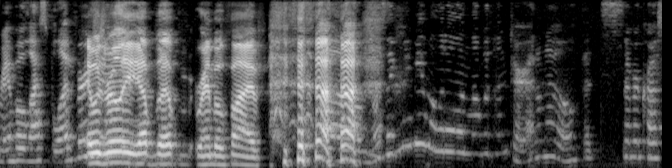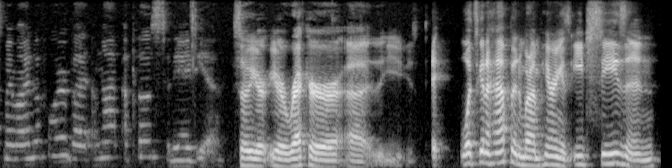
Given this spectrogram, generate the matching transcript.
Rambo Last Blood version. It was really yep, yep Rambo five. Um, I was like, maybe I'm a little in love with Hunter. I don't know. That's never crossed my mind before, but I'm not opposed to the idea. so your your wrecker, uh, you- it, what's going to happen? What I'm hearing is each season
